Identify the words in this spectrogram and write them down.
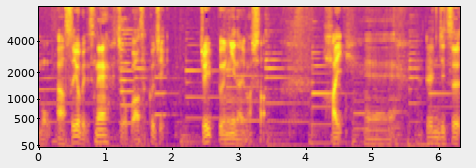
もあ水曜日ですね。時刻は朝9時11分になりました。はい。えー、連日ちょっ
